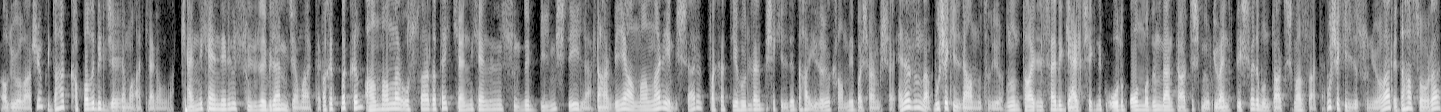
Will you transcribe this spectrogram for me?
alıyorlar. Çünkü daha kapalı bir cemaatler onlar. Kendi kendilerini sürdürebilen bir cemaatler. Fakat bakın Almanlar Oslar'da pek kendi kendilerini sürdürebilmiş değiller. Darbeyi Almanlar yemişler fakat Yahudiler bir şekilde daha izole kalmayı başarmışlar. En azından bu şekilde anlatılıyor. Bunun tarihsel bir gerçeklik olup olmadığını ben tartışmıyorum. Güvenlikleşme de bunu tartışmaz zaten. Bu şekilde sunuyorlar ve daha sonra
